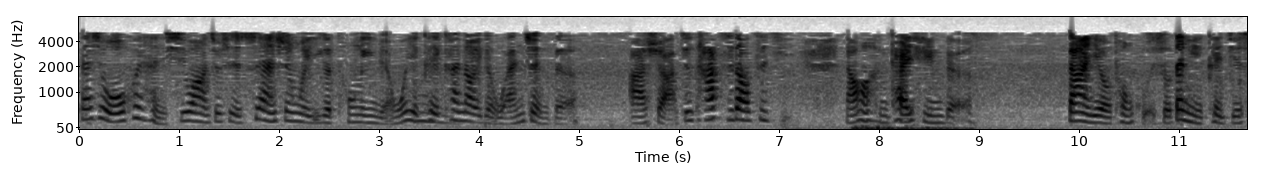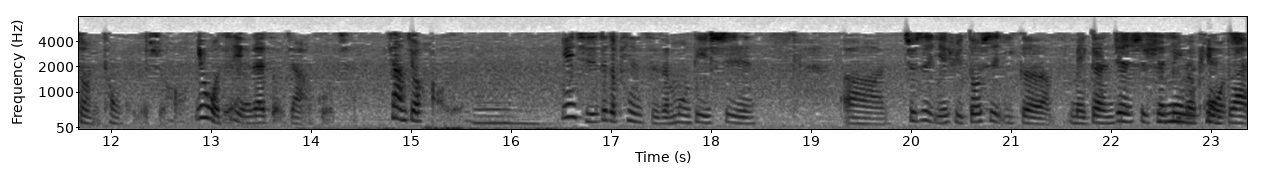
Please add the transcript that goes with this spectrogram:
但是我会很希望，就是虽然身为一个通灵人，我也可以看到一个完整的阿莎，就是他知道自己，然后很开心的。当然也有痛苦的时候，但你也可以接受你痛苦的时候，因为我自己也在走这样的过程。这样就好了。嗯，因为其实这个片子的目的是，呃，就是也许都是一个每个人认识生命的片段。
